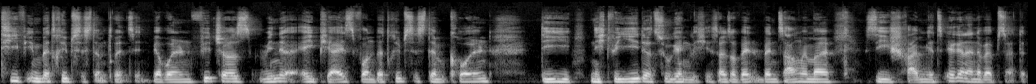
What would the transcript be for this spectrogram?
tief im Betriebssystem drin sind. Wir wollen Features, APIs von Betriebssystem callen, die nicht für jeder zugänglich ist. Also wenn, wenn, sagen wir mal, Sie schreiben jetzt irgendeine Webseite,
